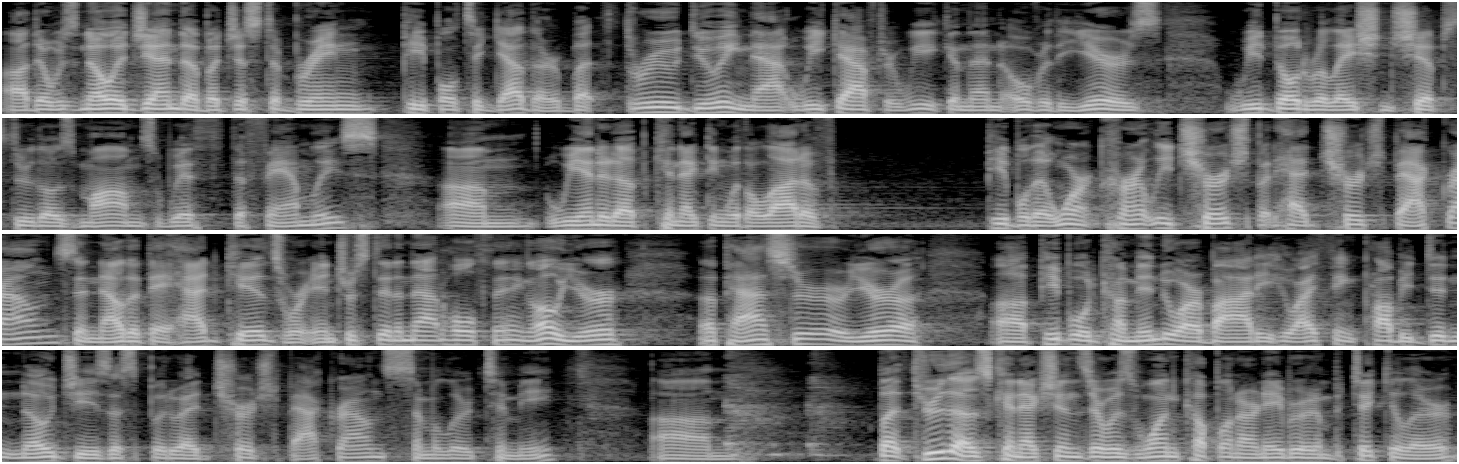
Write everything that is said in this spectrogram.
Uh, there was no agenda but just to bring people together. But through doing that week after week, and then over the years, we'd build relationships through those moms with the families. um, we ended up connecting with a lot of people that weren't currently church but had church backgrounds, and now that they had kids, were interested in that whole thing. Oh, you're a pastor, or you're a uh, people would come into our body who I think probably didn't know Jesus, but who had church backgrounds similar to me. Um, but through those connections, there was one couple in our neighborhood in particular,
